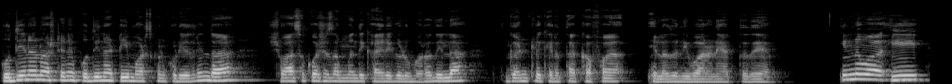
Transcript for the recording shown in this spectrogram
ಪುದೀನೂ ಅಷ್ಟೇ ಪುದೀನ ಟೀ ಮಾಡಿಸ್ಕೊಂಡು ಕುಡಿಯೋದ್ರಿಂದ ಶ್ವಾಸಕೋಶ ಸಂಬಂಧಿ ಕಾಯಿಲೆಗಳು ಬರೋದಿಲ್ಲ, ಗಂಟ್ಲು ಕೆರೆತ, ಕಫ ಎಲ್ಲದು ನಿವಾರಣೆ ಆಗ್ತದೆ. ಇನ್ನು ಈ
